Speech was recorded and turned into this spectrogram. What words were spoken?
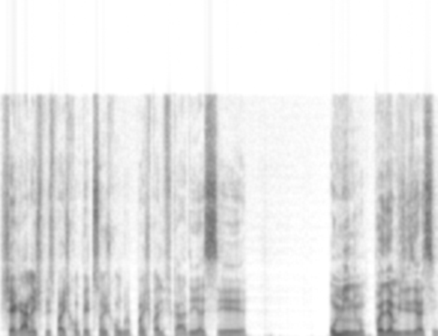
Chegar nas principais competições com um grupo mais qualificado ia ser o mínimo, podemos dizer assim.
